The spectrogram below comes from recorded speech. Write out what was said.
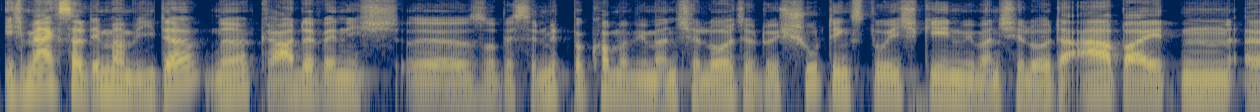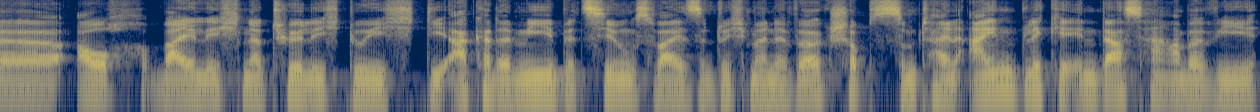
ich merke es halt immer wieder, ne? gerade wenn ich äh, so ein bisschen mitbekomme, wie manche Leute durch Shootings durchgehen, wie manche Leute arbeiten, äh, auch weil ich natürlich durch die Akademie beziehungsweise durch meine Workshops zum Teil Einblicke in das habe, wie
